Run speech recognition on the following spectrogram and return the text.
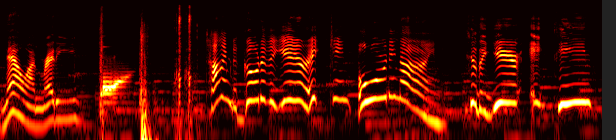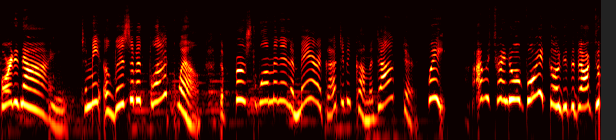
Now I'm ready. Time to go to the year 1849 To the year 1849. to meet Elizabeth Blackwell, the first woman in America to become a doctor. Wait, I was trying to avoid going to the doctor.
